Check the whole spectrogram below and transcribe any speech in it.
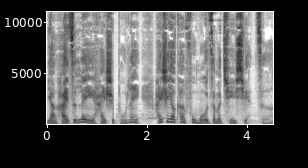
养孩子累还是不累，还是要看父母怎么去选择。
